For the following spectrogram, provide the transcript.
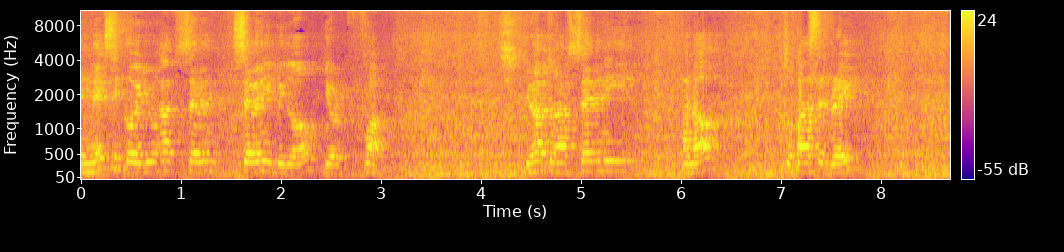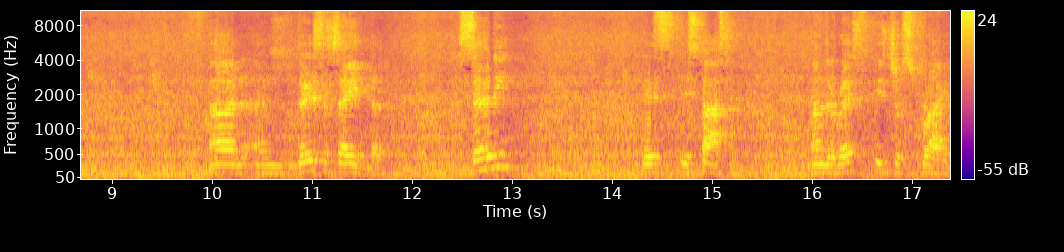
In Mexico you have seven, 70 below your flock. You have to have 70 and up to pass the grade. And, and there is a saying that 70 is, is passing and the rest is just pride.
